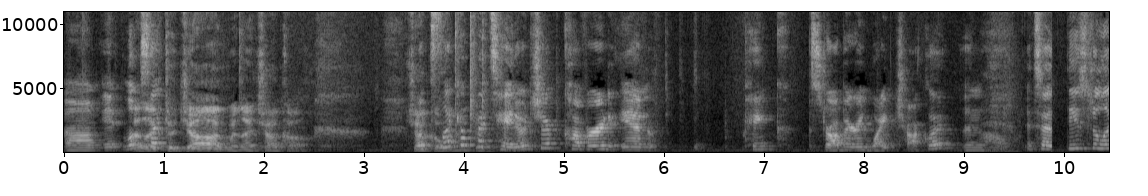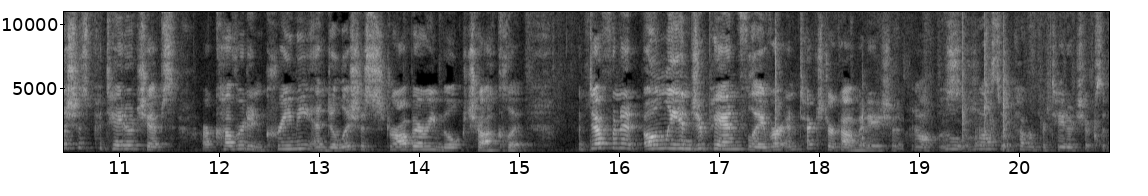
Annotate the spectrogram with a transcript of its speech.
Um, it I looks like, like, to jog when I choco. Choco like a when I jog. potato chip covered in pink strawberry white chocolate. And Wow. it says these delicious potato chips are covered in creamy and delicious strawberry milk chocolate. A definite only in Japan flavor and texture combination. Now, who, who else would cover potato chips in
